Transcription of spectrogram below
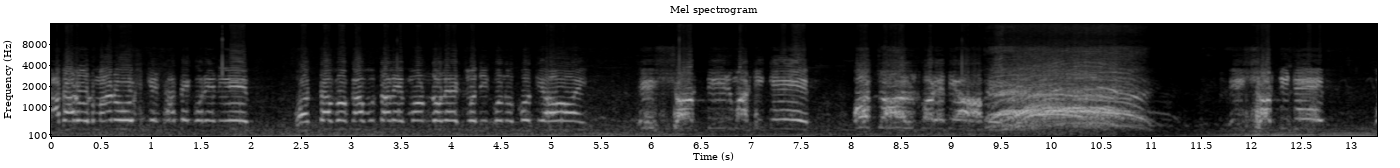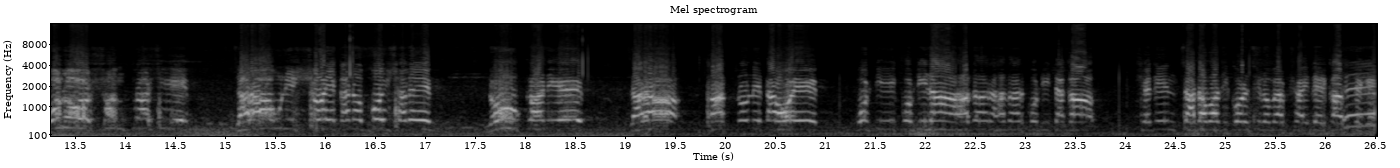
সাধারণ মানুষকে সাথে করে নিয়ে অধ্যাপক আবু তালেব মন্ডলের যদি কোনো ক্ষতি হয় ঈশ্বরদীর মাটিকে অচল করে দেওয়া হবে। ঈশ্বরদীতে কোন সন্ত্রাসী যারা উনিশশো একানব্বই সালে নৌকা নিয়ে যারা ছাত্র নেতা হয়ে কোটি কোটি না হাজার হাজার কোটি টাকা সেদিন চাঁদাবাজি করেছিল ব্যবসায়ীদের কাছ থেকে।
